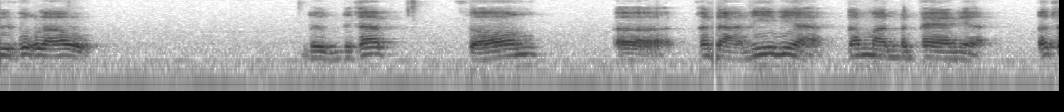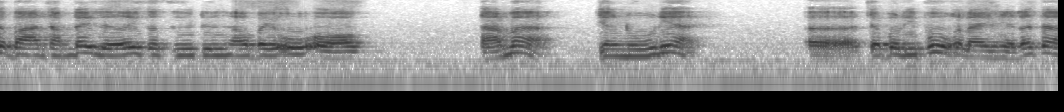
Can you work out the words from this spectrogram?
คืนพวกเราหนึ่งนะครับสองอขณะนี้เนี่ย น้ำมันมันแพงเนี่ย รัฐบาลทำได้เลยก็คือดึงเอาไบโอออก ถามว่าอย่างหนูเนี่ยจะบริโภคอะไรเนี่ย แล้วถ้า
